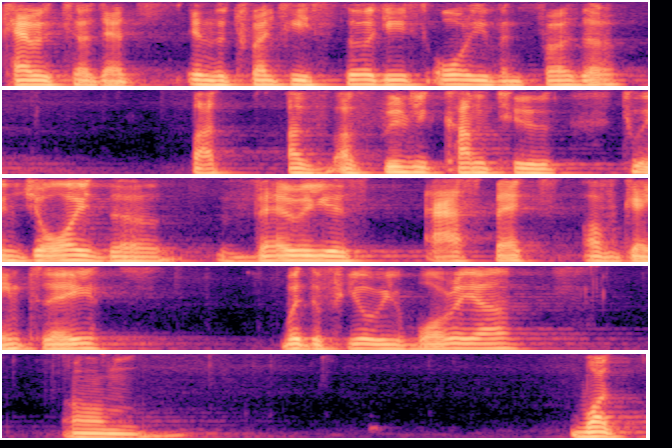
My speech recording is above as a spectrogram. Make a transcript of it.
character that's in the 20s, 30s, or even further. But I've, I've really come to, to enjoy the various aspects of gameplay with the Fury Warrior. Um, what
